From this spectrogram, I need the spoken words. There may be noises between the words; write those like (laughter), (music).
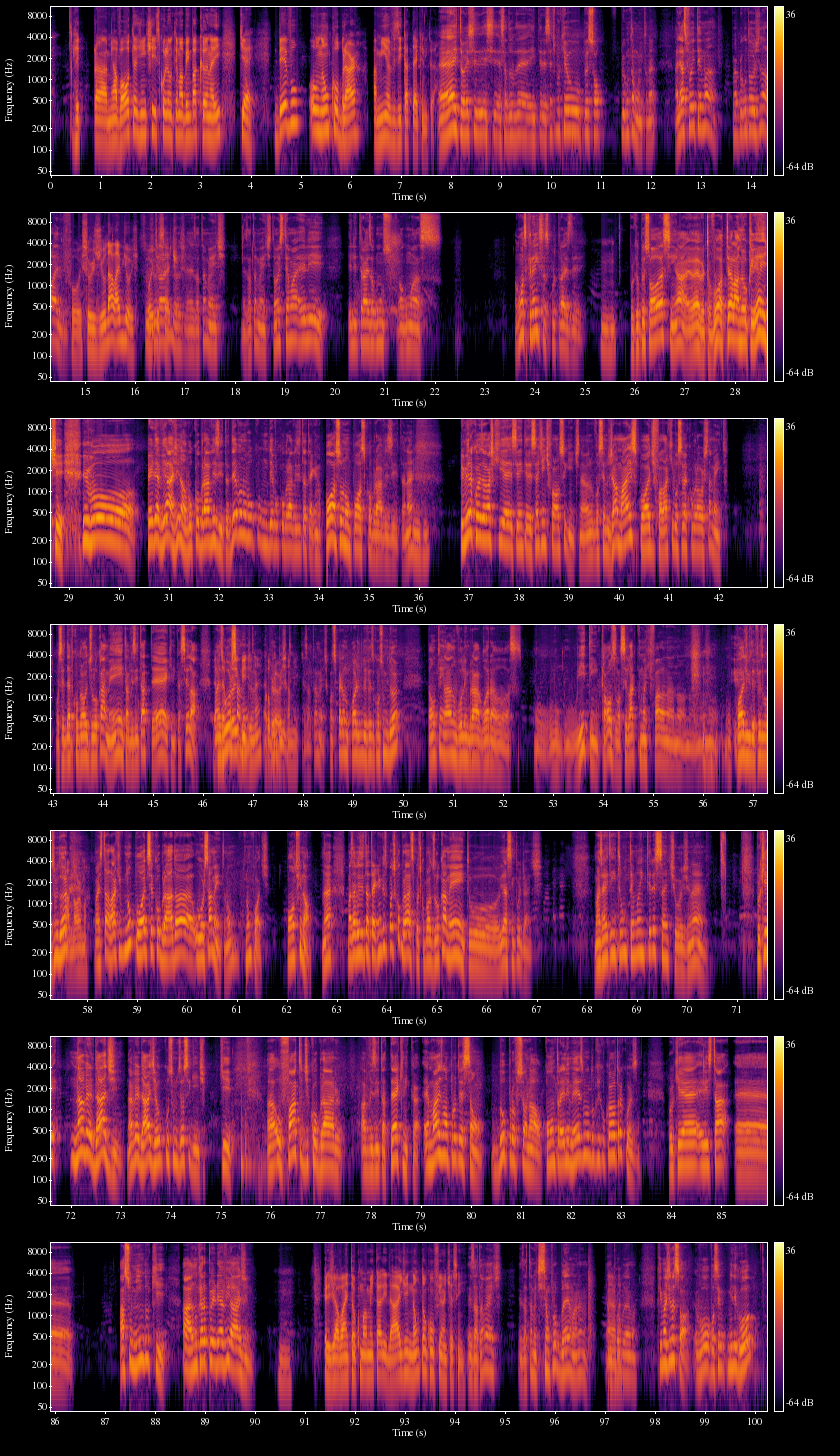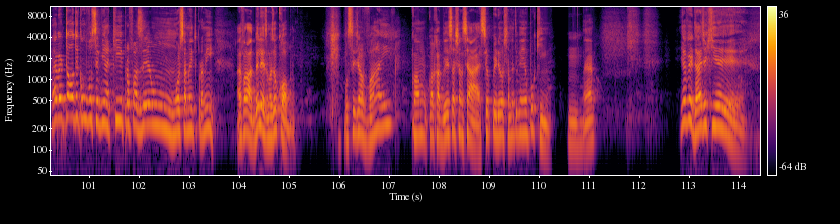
para minha volta, a gente escolheu um tema bem bacana aí, que é: devo ou não cobrar a minha visita técnica? É, então esse, esse, essa dúvida é interessante porque o pessoal pergunta muito, né? Aliás, foi o tema, foi a pergunta hoje na live. Foi, surgiu da live de hoje, surgiu 8 e 7. Hoje. É, exatamente, exatamente. Então esse tema, ele, ele traz alguns, algumas, algumas crenças por trás dele. Uhum. Porque o pessoal é assim, ah, eu, Everton, vou até lá meu cliente e vou Perder a viagem? Não, vou cobrar a visita. Devo ou não, vou, não devo cobrar a visita técnica? Posso ou não posso cobrar a visita, né? Uhum. Primeira coisa, eu acho que é, seria interessante a gente falar o seguinte, né? Você jamais pode falar que você vai cobrar o orçamento. Você deve cobrar o deslocamento, a visita técnica, sei lá. É Mas o orçamento. proibido, né? É cobrar proibido. o orçamento. Exatamente. Quando você pega no Código de Defesa do Consumidor, então tem lá, não vou lembrar agora as o, o, item, cláusula, sei lá como é que fala no, no, no, no, Código de Defesa do Consumidor. A norma. Mas está lá que não pode ser cobrado o orçamento, não, não pode. Ponto final, né? Mas a visita técnica você pode cobrar, você pode cobrar o deslocamento e assim por diante. Mas aí tem um tema interessante hoje, né? Porque, na verdade, na verdade, eu costumo dizer o seguinte, que uh, o fato de cobrar a visita técnica é mais uma proteção do profissional contra ele mesmo do que qualquer outra coisa. Porque é, ele está é, assumindo que, ah, eu não quero perder a viagem. Hum. Ele já vai então com uma mentalidade não tão confiante assim. Exatamente. Exatamente. Isso é um problema, né? É um uhum. problema. Porque imagina só, eu vou, você me ligou, Everton, tem como você vir aqui para fazer um orçamento para mim? Aí eu falo, ah, beleza, mas eu cobro. Você já vai com a, com a cabeça achando assim, ah, se eu perder o orçamento, eu ganhei um pouquinho, uhum. né? E a verdade é que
